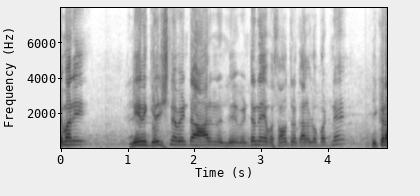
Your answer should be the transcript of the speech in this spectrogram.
ఏమని? నేను గెలిచిన వెంట ఆరు వెంటనే సంవత్సరం కాలం లోపట్నే ఇక్కడ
